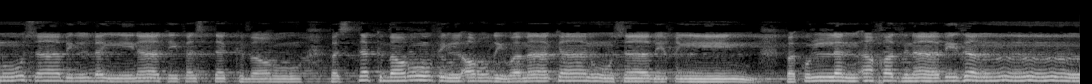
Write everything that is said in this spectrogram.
موسى بالبينات فاستكبروا فاستكبروا في الأرض وما كانوا سابقين. فكلا أخذنا بذنبه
